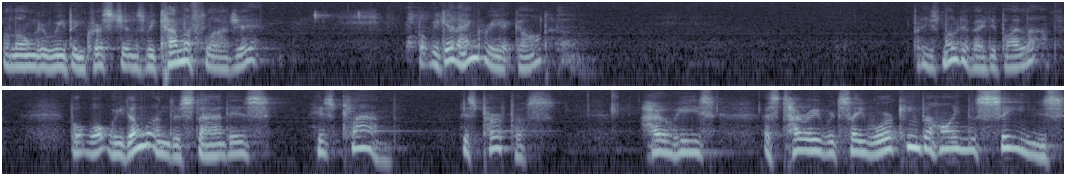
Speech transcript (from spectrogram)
The longer we've been Christians, we camouflage it. but we get angry at God. But he's motivated by love. But what we don't understand is his plan, his purpose, how he's, as Terry would say, working behind the scenes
